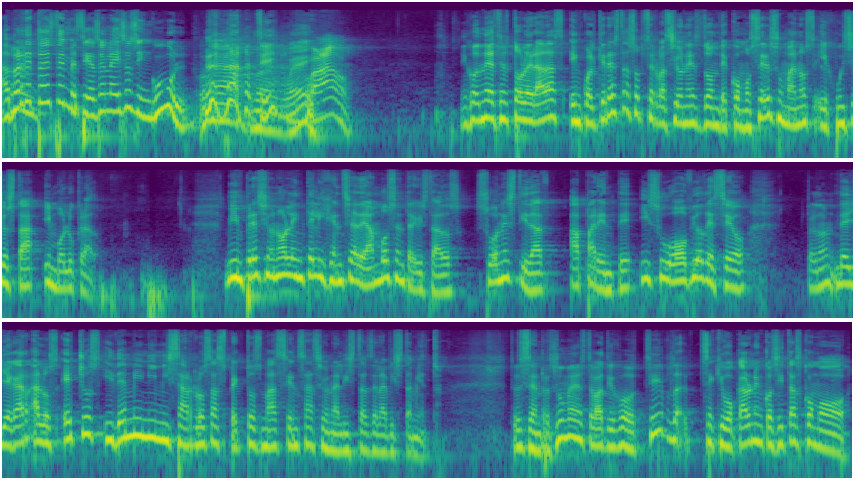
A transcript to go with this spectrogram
Aparte, toda esta investigación la hizo sin Google. O sea, Sí. Güey. wow. Dijo, deben de ser toleradas en cualquiera de estas observaciones donde como seres humanos el juicio está involucrado. Me impresionó la inteligencia de ambos entrevistados, su honestidad aparente y su obvio deseo perdón, de llegar a los hechos y de minimizar los aspectos más sensacionalistas del avistamiento. Entonces, en resumen, este vato dijo, sí, pues, se equivocaron en cositas como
